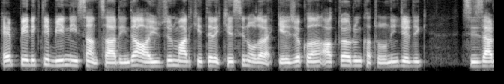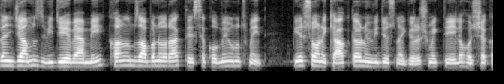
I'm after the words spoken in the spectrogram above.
Hep birlikte 1 Nisan tarihinde A101 marketlere kesin olarak gelecek olan aktüel ürün kataloğunu inceledik. Sizlerden ricamız videoyu beğenmeyi, kanalımıza abone olarak destek olmayı unutmayın. Bir sonraki aktüel ürün videosunda görüşmek dileğiyle hoşçakalın.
